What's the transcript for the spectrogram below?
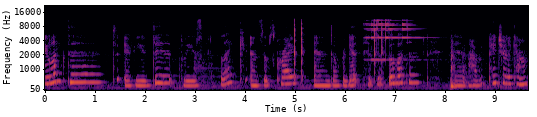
you liked it. If you did, please like and subscribe. And don't forget hit the bell button. And I have a Patreon account.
